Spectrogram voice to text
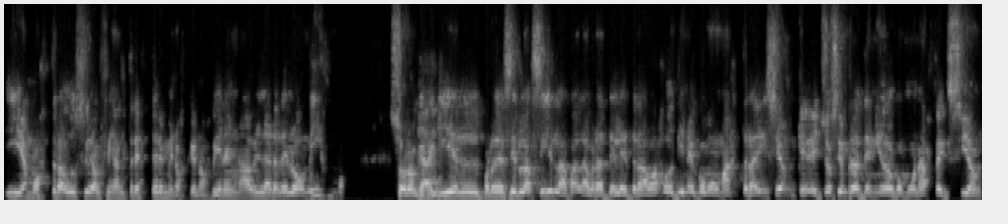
Y hemos traducido al final tres términos que nos vienen a hablar de lo mismo, Solo que aquí, el, por decirlo así, la palabra teletrabajo tiene como más tradición, que de hecho siempre ha tenido como una afección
